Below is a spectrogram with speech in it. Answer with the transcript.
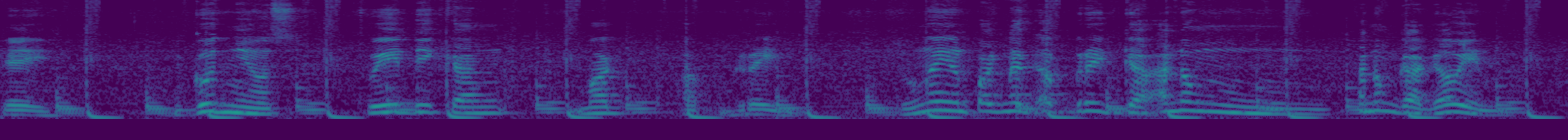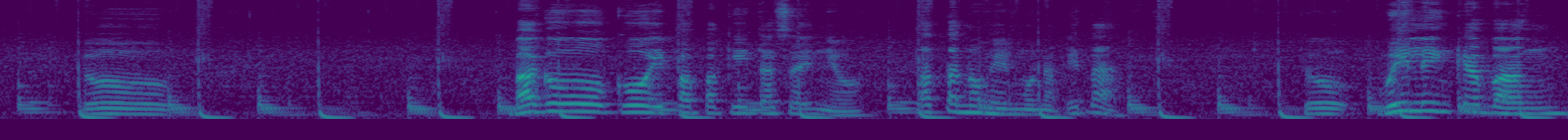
Okay. Good news, pwede kang mag-upgrade. So ngayon, pag nag-upgrade ka, anong anong gagawin? So, bago ko ipapakita sa inyo, tatanungin muna kita. So, willing ka bang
